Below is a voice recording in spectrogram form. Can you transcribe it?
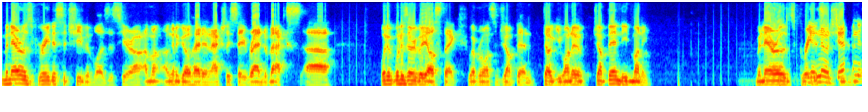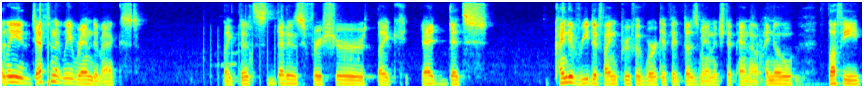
Monero's greatest achievement was this year? I'm I'm going to go ahead and actually say RandomX. Uh, what what does everybody else think? Whoever wants to jump in, Doug, you want to jump in? Need money. Monero's Yeah, greatest. no, achievement. definitely, definitely RandomX. Like that's that is for sure. Like that, that's kind of redefined proof of work if it does manage to pan out. I know Fluffy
